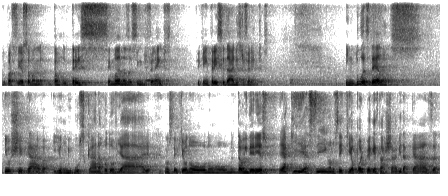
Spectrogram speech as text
e passei a semana. Em outra. Então, em três semanas assim diferentes, fiquei em três cidades diferentes. Em duas delas eu chegava, iam me buscar na rodoviária, não sei o que, eu não, não dar o um endereço, é aqui, é assim, eu não sei o que, eu pode pegar a chave da casa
